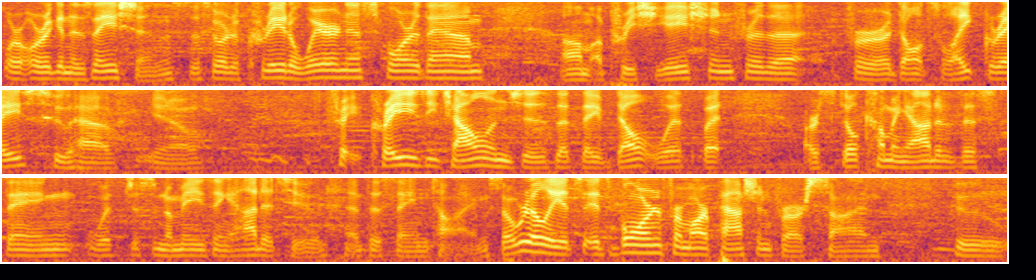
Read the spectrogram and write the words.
or organizations, to sort of create awareness for them, um, appreciation for the for adults like Grace who have you know tra- crazy challenges that they've dealt with, but are still coming out of this thing with just an amazing attitude at the same time. So really, it's it's born from our passion for our son, who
